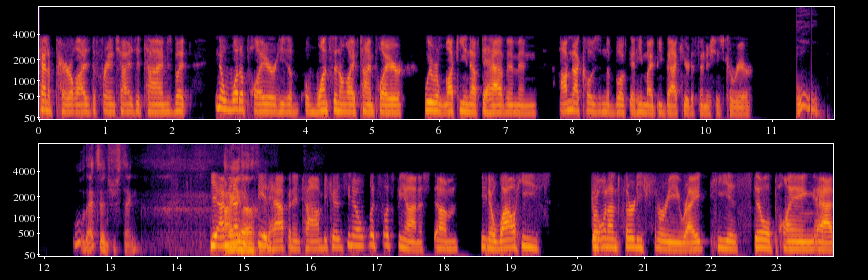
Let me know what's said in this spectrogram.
kind of paralyzed the franchise at times. But, you know, what a player. He's a, a once in a lifetime player. We were lucky enough to have him, and I'm not closing the book that he might be back here to finish his career. Ooh, ooh, that's interesting. Yeah, I mean, I, I can uh... see it happening, Tom, because you know, let's let's be honest. Um, you know, while he's going on 33, right? He is still playing at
